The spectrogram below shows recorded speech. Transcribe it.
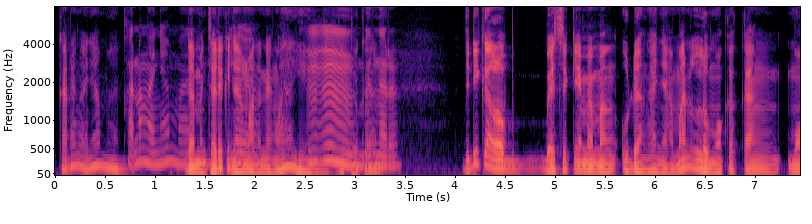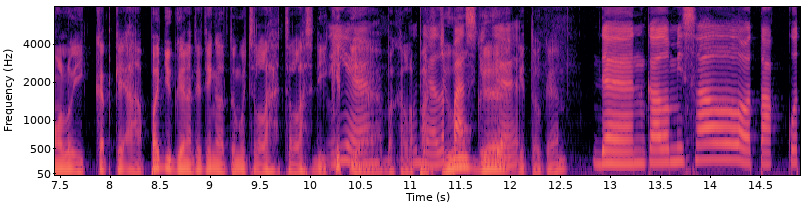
Karena nggak nyaman karena nggak nyaman dan mencari kenyamanan yang lain Mm-mm, gitu kan. bener Jadi kalau basicnya memang udah nggak nyaman, lo mau kekang, mau lo ikat kayak apa juga nanti tinggal tunggu celah-celah sedikit Iya, ya bakal udah lepas, lepas juga, juga. gitu kan. Dan kalau misal lo takut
